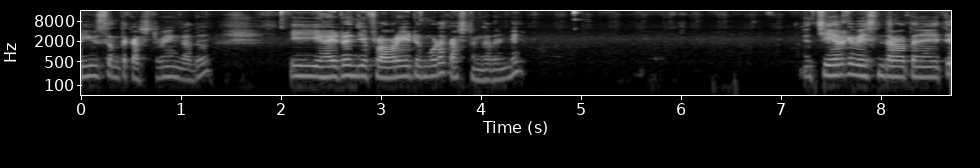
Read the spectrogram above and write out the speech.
లీవ్స్ అంత కష్టమేం కాదు. ఈ హైడ్రంజీ ఫ్లవర్ వేయటం కూడా కష్టం కదండి. చీరకి వేసిన తర్వాత అయితే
